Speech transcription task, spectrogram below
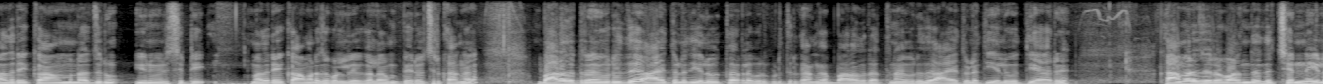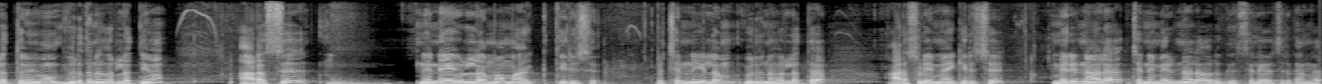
மதுரை காமராஜர் யூனிவர்சிட்டி மதுரை காமராஜர் பல்கலைக்கழகம் பேர் வச்சுருக்காங்க. பாரத ரத்னா விருது ஆயிரத்தி தொள்ளாயிரத்தி எழுபத்தாறில் இவர் கொடுத்துருக்காங்க. பாரத ரத்னா விருது ஆயிரத்தி தொள்ளாயிரத்தி எழுபத்தி ஆறு. காமராஜர் வாழ்ந்த இந்த சென்னை இல்லத்தையும் விருதுநகர் இல்லத்தையும் அரசு நினைவு இல்லாமல் மாற்றிருச்சு இப்போ சென்னை இல்லம் விருதுநகர் இல்லத்தை அரசுடைய மாக்கிருச்சு. மெரினால சென்னை மெரினால அவருக்கு சிலை வச்சுருக்காங்க.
